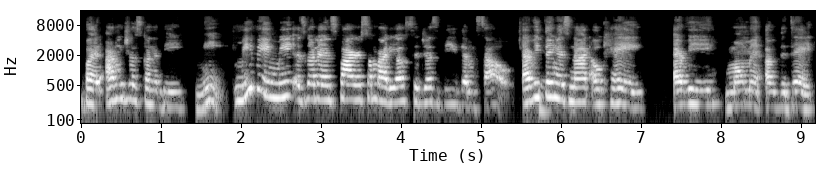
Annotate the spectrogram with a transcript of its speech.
but I'm just going to be me. Me being me is going to inspire somebody else to just be themselves. Everything is not okay every moment of the day.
